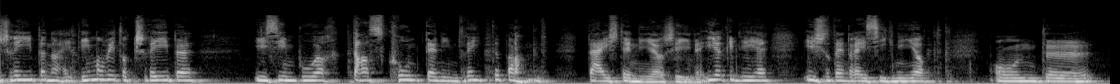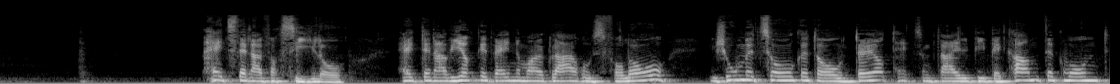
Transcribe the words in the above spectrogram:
schreiben, er hat immer wieder geschrieben in seinem Buch, das kommt dann im dritten Band. Der ist dann nie erschienen. Irgendwie ist er dann resigniert und äh, hat es dann einfach sein lassen. Hat dann auch irgendwann einmal Glarus verloren, ist umgezogen da und dort, hat zum Teil bei Bekannten gewohnt,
